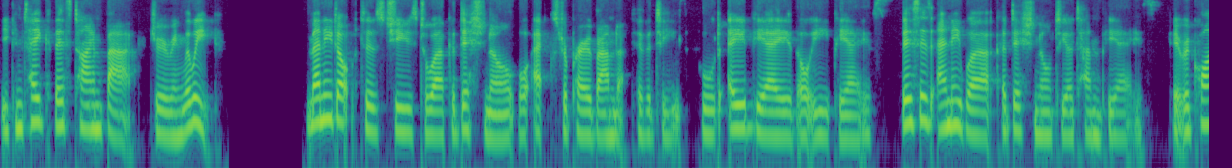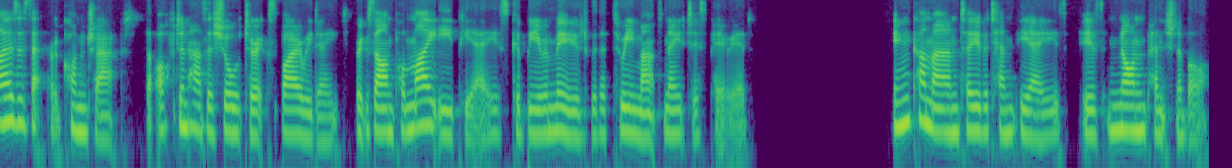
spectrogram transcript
you can take this time back during the week. Many doctors choose to work additional or extra programmed mm. activities called APAs or EPAs. This is any work additional to your 10 PAs. It requires a separate contract that often has a shorter expiry date. For example, my EPAs could be removed with a three month notice period. Income earned over 10 PAs is non pensionable,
